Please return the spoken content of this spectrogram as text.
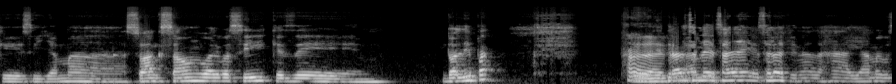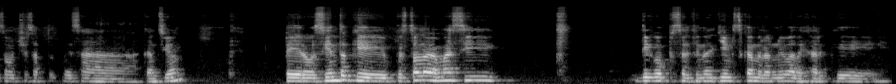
que se llama Swank Song o algo así, que es de Dua Lipa. Eh, literal sale, sale- sale al final, ajá, ya me gusta mucho esa, esa canción. Pero siento que pues todo lo demás sí, digo, pues al final James Cameron no iba a dejar que,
